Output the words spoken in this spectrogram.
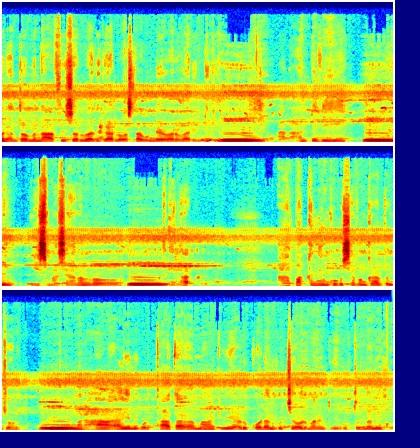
మరి ఎంతో మంది ఆఫీసర్లు అధికారులు వస్తూ ఉండేవారు వారి ఇంటికి. అలాంటిది ఈ శ్మశానంలో ఇలా ఆ పక్కనే ఇంకొక శవం కావటం చూడు. మరి ఆయన కూడా తాత మనకి అడుక్కోవడానికి వచ్చేవాడు మన ఇంటికి గుర్తుందా నీకు?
